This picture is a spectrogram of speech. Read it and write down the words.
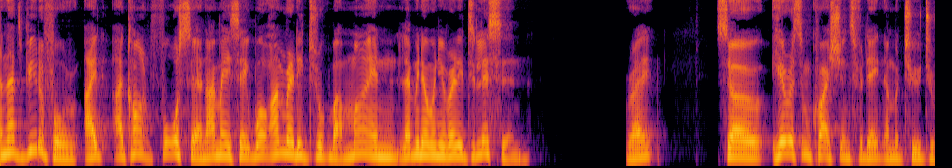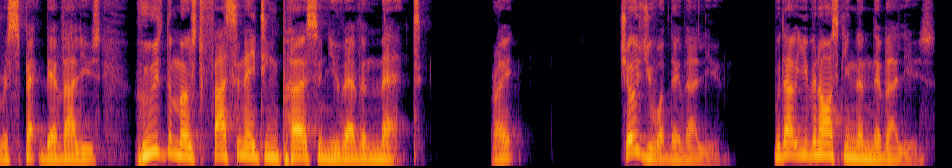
and that's beautiful. I I can't force it. And I may say, well, I'm ready to talk about mine. Let me know when you're ready to listen. Right? So here are some questions for date number two to respect their values. Who's the most fascinating person you've ever met? Right? Shows you what they value without even asking them their values.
